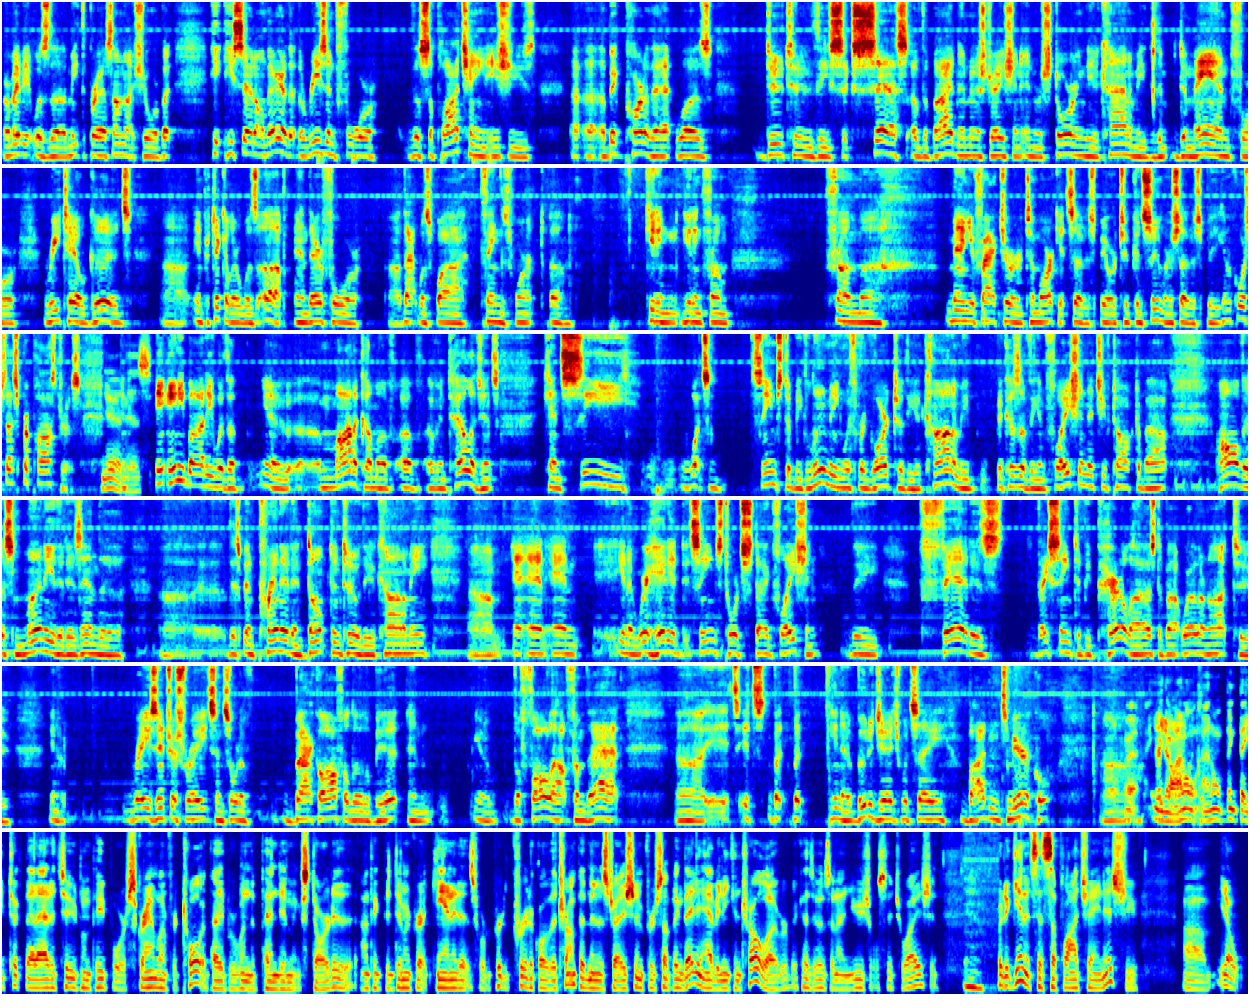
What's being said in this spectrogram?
or maybe it was the Meet the Press. I'm not sure, but he, he said on there that the reason for the supply chain issues, uh, a big part of that was due to the success of the Biden administration in restoring the economy, the demand for retail goods uh, in particular was up, and therefore uh, that was why things weren't um, getting getting from from uh, manufacturer to market, so to speak, or to consumer, so to speak. And of course, that's preposterous. Yeah, it and is. Anybody with a you know a modicum of, of, of intelligence can see what seems to be looming with regard to the economy because of the inflation that you've talked about, all this money that is in the uh, that's been printed and dumped into the economy. Um, and, and, and you know we're headed it seems towards stagflation the Fed is they seem to be paralyzed about whether or not to, you know, raise interest rates and sort of back off a little bit, and you know the fallout from that. Uh, it's it's but but you know Buttigieg would say Biden's miracle uh, you know, I don't. I don't think they took that attitude when people were scrambling for toilet paper when the pandemic started. I think the Democrat candidates were pretty critical of the Trump administration for something they didn't have any control over because it was an unusual situation. Yeah. But again, it's a supply chain issue. Um, you know,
